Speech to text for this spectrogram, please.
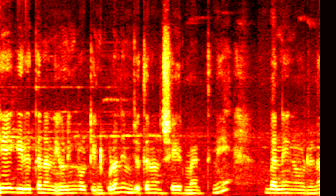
ಹೇಗಿರುತ್ತೆ ನನ್ನ ಈವ್ನಿಂಗ್ ರೂಟೀನ್ ಕೂಡ ನಿಮ್ಮ ಜೊತೆ ನಾನು ಶೇರ್ ಮಾಡ್ತೀನಿ. ಬನ್ನಿ ನೋಡೋಣ.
